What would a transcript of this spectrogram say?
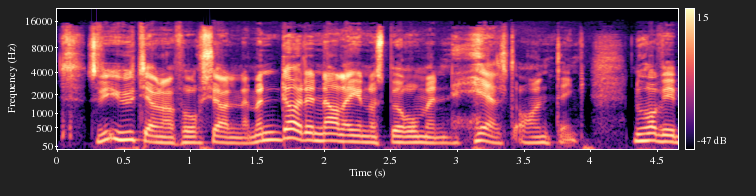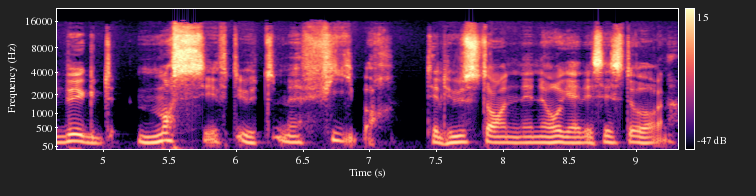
Så vi utjevner forskjellene. Men da er det nærliggende å spørre om en helt annen ting. Nå har vi bygd massivt ut med fiber til husstanden i Norge de siste årene.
